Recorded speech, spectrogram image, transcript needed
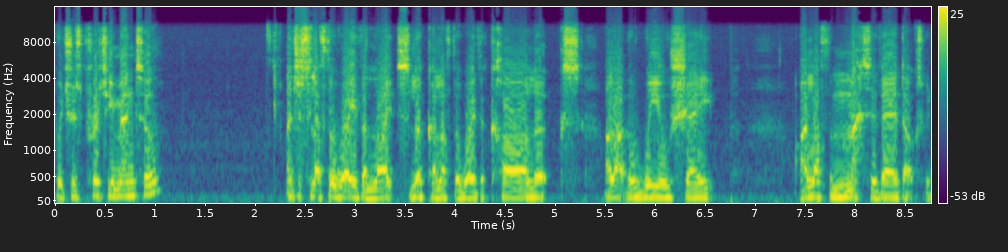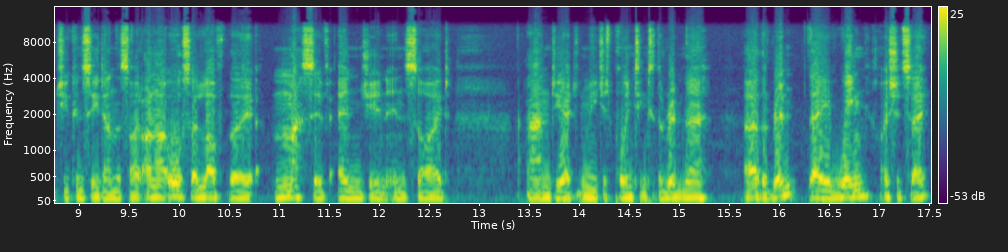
which was pretty mental. I just love the way the lights look. I love the way the car looks. I like the wheel shape. I love the massive air ducts which you can see down the side. And I also love the massive engine inside. And yeah, me just pointing to the rim there. uh, the rim, the wing, I should say.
